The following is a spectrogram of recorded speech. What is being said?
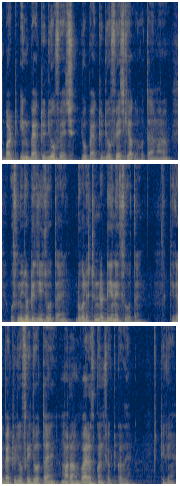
बट इन बैक्टीरियो फेज जो बैक्टीरियो फेज क्या होता है हमारा उसमें जो डिजीज होता है डबल स्टैंडर्ड डी से होता है ठीक है बैक्टीरियो जो होता है हमारा वायरस को इन्फेक्ट कर दे ठीक है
